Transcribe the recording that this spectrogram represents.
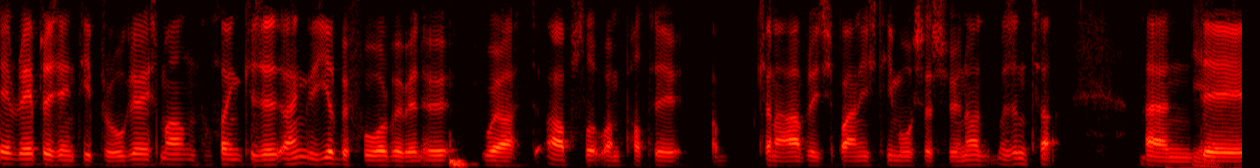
it represented progress, Martyn. I think because I think the year before we went out with an absolute one party, a kind of average Spanish team, Osasuna, wasn't it? And yeah.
